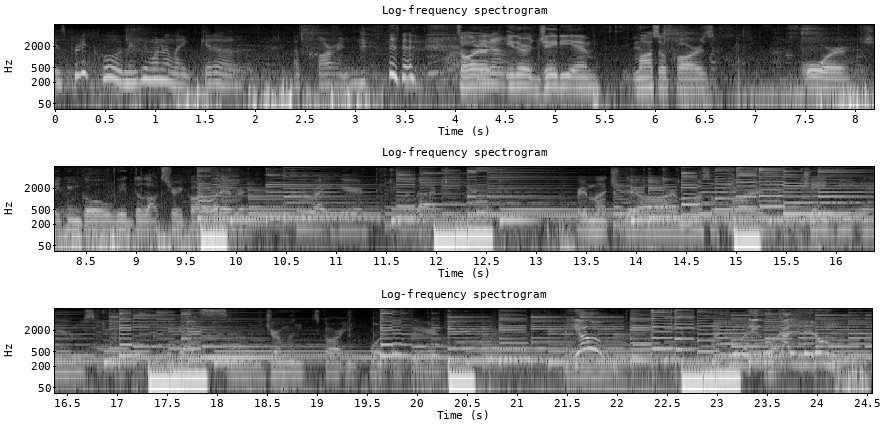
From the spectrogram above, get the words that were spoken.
It's pretty cool. It makes me want to like get a a car and Tell her You know. either JDM muscle cars, or she can go with the luxury car, whatever. Right here, the back. Pretty much there are muscle cars, JDMs. We got some German car import right there. Yo, My crew likes Diego what? Calderón,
